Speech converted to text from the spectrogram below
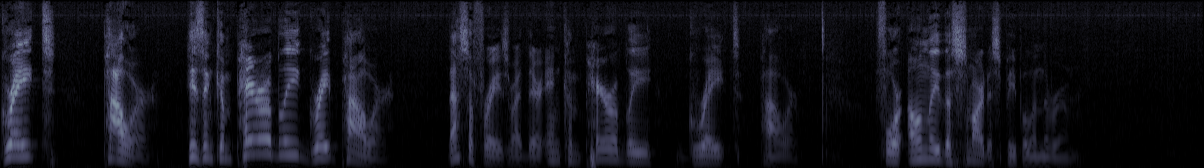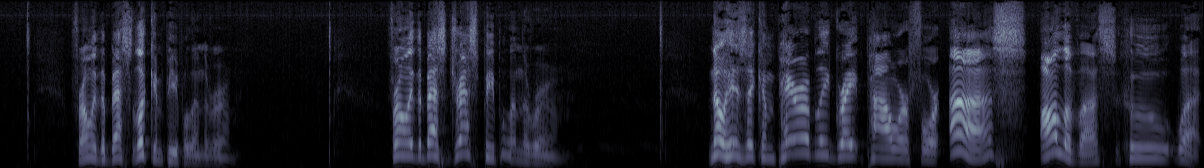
great power. His incomparably great power. That's a phrase right there. Incomparably great power. For only the smartest people in the room. For only the best looking people in the room. For only the best dressed people in the room no, his incomparably great power for us, all of us who what?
